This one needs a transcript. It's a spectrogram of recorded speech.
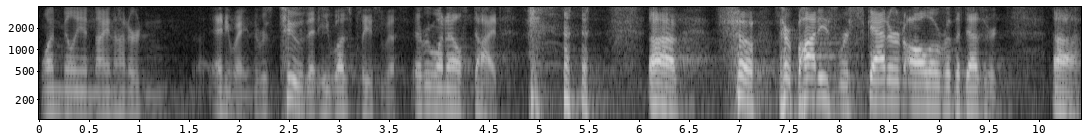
1,900 and anyway, there was two that he was pleased with. Everyone else died. uh, so their bodies were scattered all over the desert. Uh,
